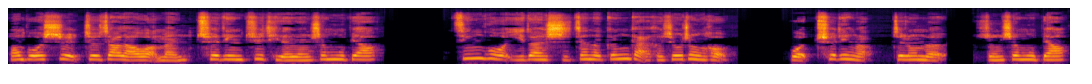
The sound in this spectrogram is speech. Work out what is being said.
王博士就教导我们确定具体的人生目标。经过一段时间的更改和修正后，我确定了最终的人生目标。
